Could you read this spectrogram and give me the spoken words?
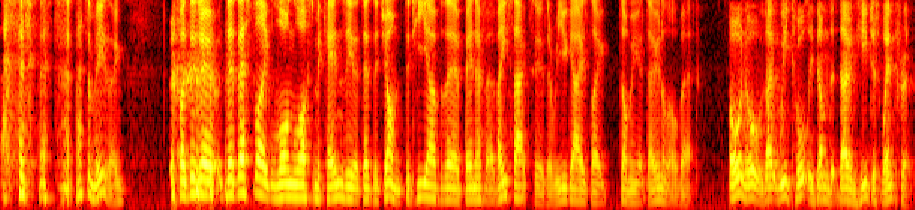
That's amazing. But did you, did this like long lost Mackenzie that did the jump? Did he have the benefit of ice axes, or were you guys like dumbing it down a little bit? Oh no, that we totally dumbed it down. He just went for it.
